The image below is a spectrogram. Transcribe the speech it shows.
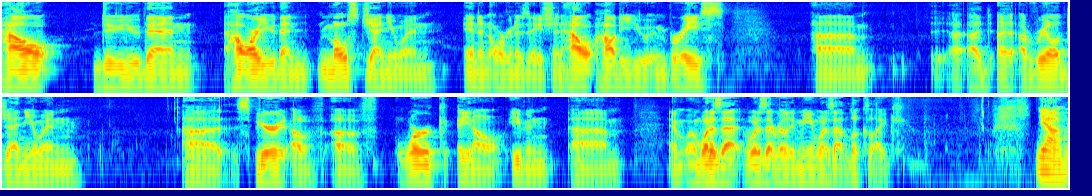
how do you then how are you then most genuine in an organization? How how do you embrace um, a, a, a real genuine uh, spirit of of work you know even um, and, and what does that what does that really mean? What does that look like? Yeah,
